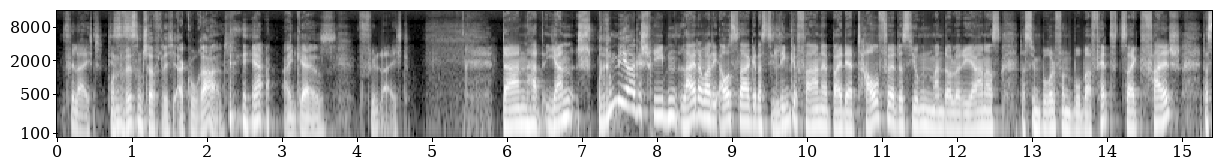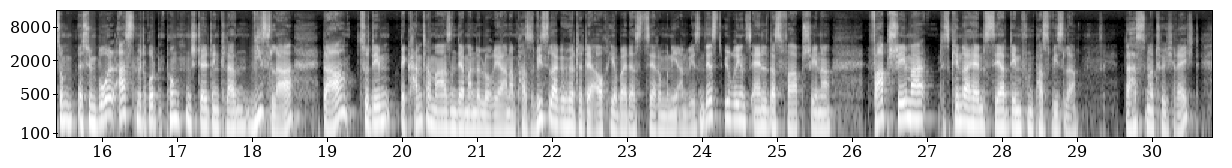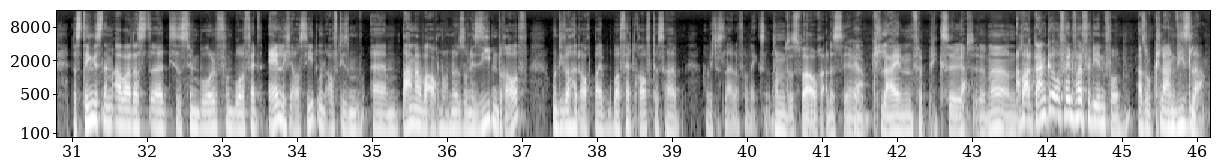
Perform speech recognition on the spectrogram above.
Vielleicht. und Dieses- wissenschaftlich akkurat. ja. I guess. Vielleicht. Dann hat Jan Sprimmier geschrieben, leider war die Aussage, dass die linke Fahne bei der Taufe des jungen Mandalorianers das Symbol von Boba Fett zeigt, falsch. Das das Symbol Ast mit roten Punkten stellt den Clan Wiesla dar, zu dem bekanntermaßen der Mandalorianer Pass Wiesla gehörte, der auch hier bei der Zeremonie anwesend ist. Übrigens ähnelt das Farbschema, Farbschema des Kinderhelms sehr dem von Pass Wiesla. Da hast du natürlich recht. Das Ding ist nämlich aber, dass äh, dieses Symbol von Boba Fett ähnlich aussieht und auf diesem ähm, Banner war auch noch ne, so eine 7 drauf und die war halt auch bei Boba Fett drauf, deshalb habe ich das leider verwechselt. Und es war auch alles sehr Ja. klein, verpixelt. Ja. äh, Ne? Aber danke auf jeden Fall für die Info. Also Clan Wiesler.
